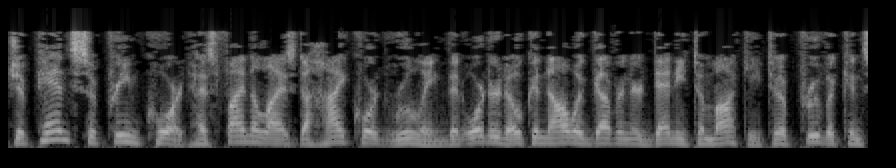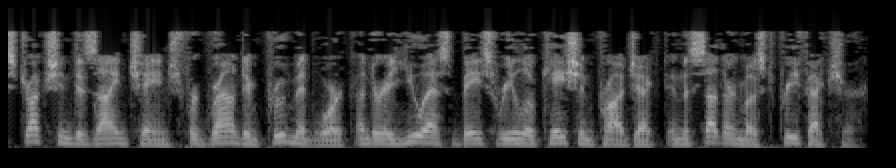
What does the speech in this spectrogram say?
Japan's Supreme Court has finalized a High Court ruling that ordered Okinawa Governor Denny Tamaki to approve a construction design change for ground improvement work under a U.S. base relocation project in the southernmost prefecture.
